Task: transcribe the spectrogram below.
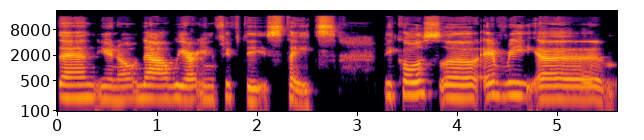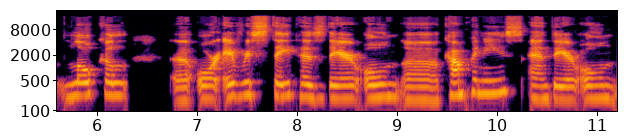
then you know now we are in 50 states. Because uh, every uh, local uh, or every state has their own uh, companies and their own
